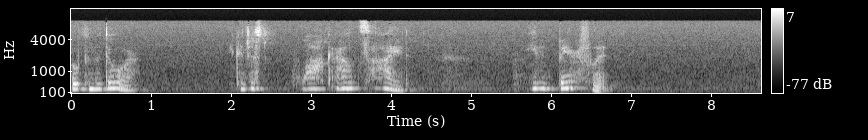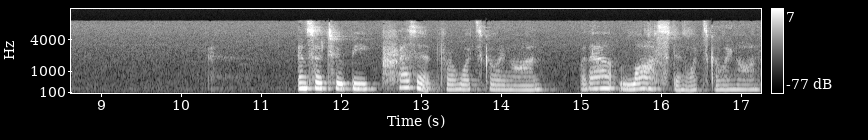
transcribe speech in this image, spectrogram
open the door. You can just walk outside, even barefoot. And so to be present for what's going on without lost in what's going on.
